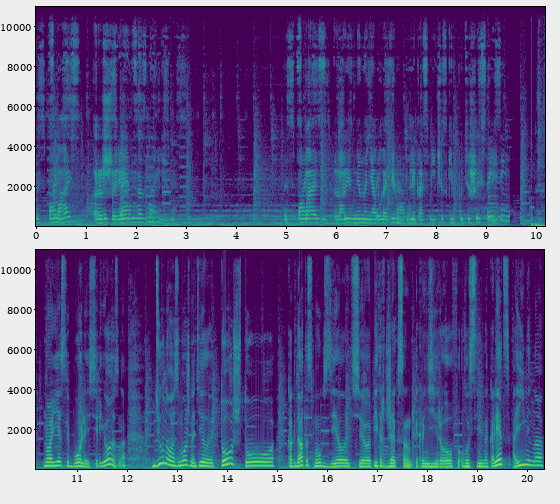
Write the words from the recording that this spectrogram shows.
Спайс расширяет сознание. Спайс жизненно необходим для космических путешествий. Ну а если более серьезно, Дюна, возможно, делает то, что когда-то смог сделать э, Питер Джексон, экранизировав «Властелина колец», а именно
